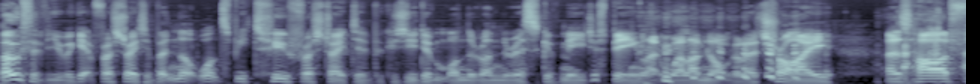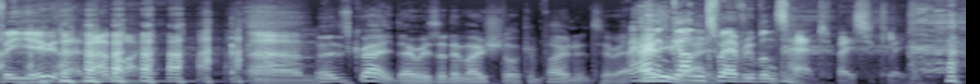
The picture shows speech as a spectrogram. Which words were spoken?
both of you would get frustrated, but not want to be too frustrated because you didn't want to run the risk of me just being like, "Well, I'm not going to try as hard for you, then, am I?" Um, It's great. There was an emotional component to it. I had a gun to everyone's head, basically.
